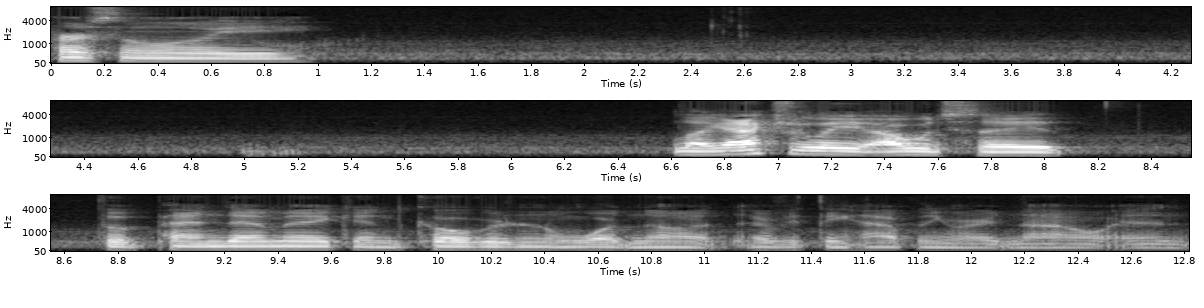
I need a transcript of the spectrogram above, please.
personally like actually I would say the pandemic and COVID and whatnot, everything happening right now and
